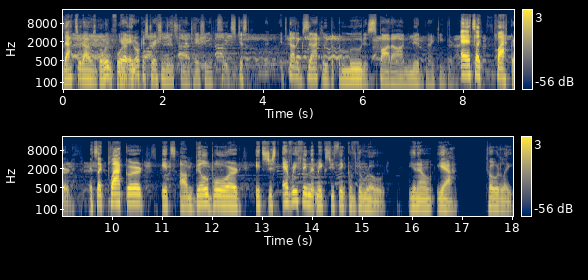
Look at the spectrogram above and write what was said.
that's what I was going for. yeah, and the orchestration, the instrumentation, it's, it's just, it's not exactly, but the mood is spot on mid 1930s. and it's like placard. It's like placard. It's um, billboard. It's just everything that makes you think of the road. You know? Yeah, totally.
